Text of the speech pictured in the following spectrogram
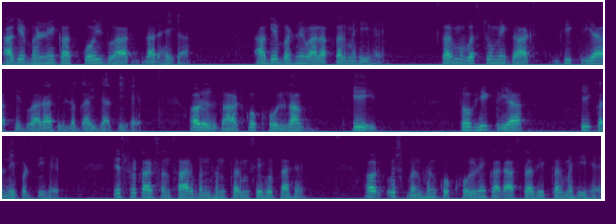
आगे बढ़ने का कोई द्वार न रहेगा। आगे बढ़ने वाला कर्म ही है। कर्म वस्तु में गांठ भी क्रिया के द्वारा ही लगाई जाती है और उस गांठ को खोलना ही तो भी क्रिया ही करनी पड़ती है। इस प्रकार संसार बंधन कर्म से होता है और उस बंधन को खोलने का रास्ता भी कर्म ही है।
